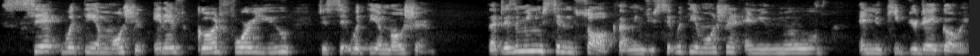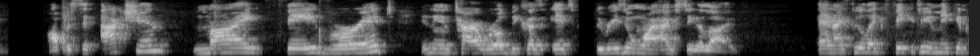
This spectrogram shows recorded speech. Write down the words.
Sit with the emotion. It is good for you to sit with the emotion. That doesn't mean you sit and sulk. That means you sit with the emotion and you move and you keep your day going. Opposite action, my favorite in the entire world because it's the reason why I've stayed alive. And I feel like fake it till you make an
